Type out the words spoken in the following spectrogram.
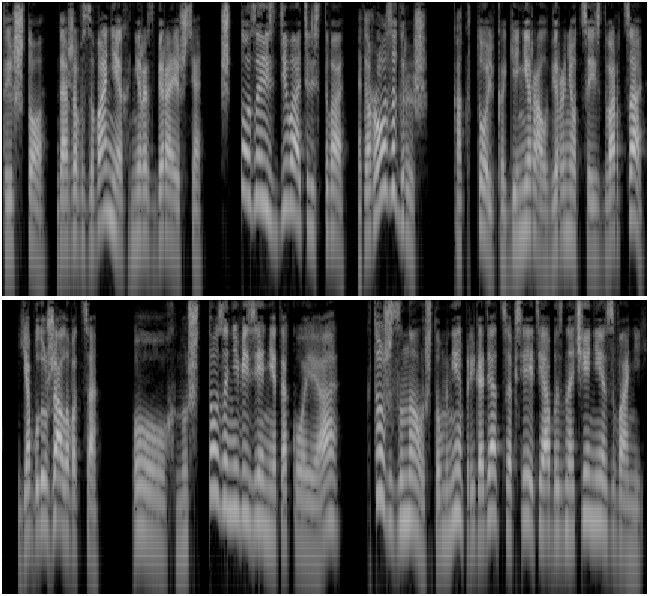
«Ты что, даже в званиях не разбираешься? Что за издевательство? Это розыгрыш? Как только генерал вернется из дворца, я буду жаловаться. Ох, ну что за невезение такое, а? Кто ж знал, что мне пригодятся все эти обозначения званий?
